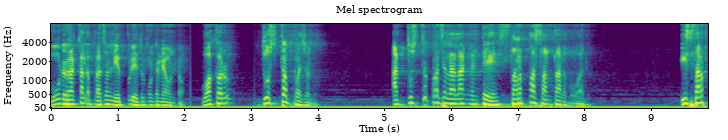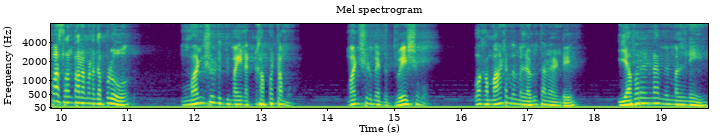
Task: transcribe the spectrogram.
మూడు రకాల ప్రజలను ఎప్పుడు ఎదుర్కొంటూనే ఉంటాం. ఒకరు దుష్ట ప్రజలు. ఆ దుష్ట ప్రజలు ఎలాగంటే సర్ప సంతానము వారు. ఈ సర్ప సంతానం అనేటప్పుడు మనుషుడికిమైన కపటము మనుషుడి మీద ద్వేషము. ఒక మాట మిమ్మల్ని అడుగుతానండి. ఎవరన్నా మిమ్మల్ని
